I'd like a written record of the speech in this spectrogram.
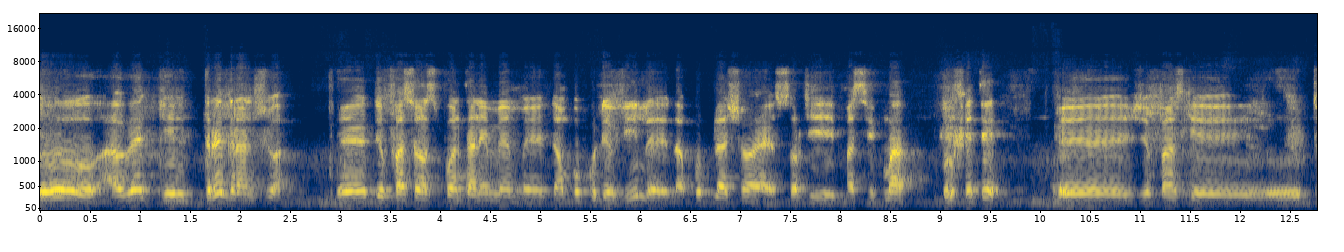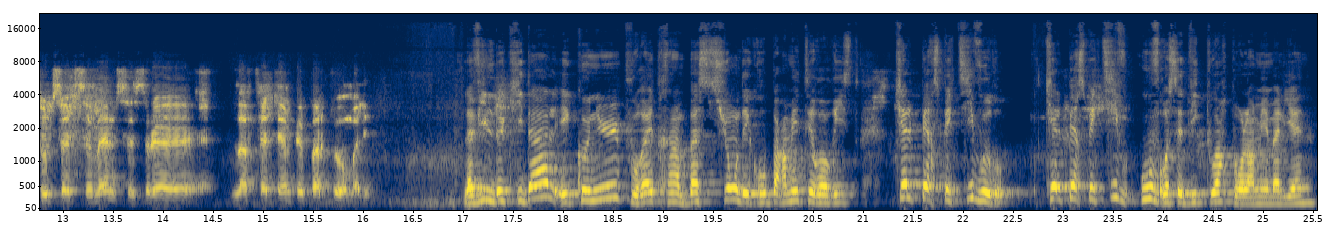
Oh, avec une très grande joie. de façon spontanée même, dans beaucoup de villes, la population est sortie massivement pour fêter. je pense que toute cette semaine, ce serait la fête un peu partout au Mali. La ville de Kidal est connue pour être un bastion des groupes armés terroristes. Quelle perspective, ouvre cette victoire pour l'armée malienne?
